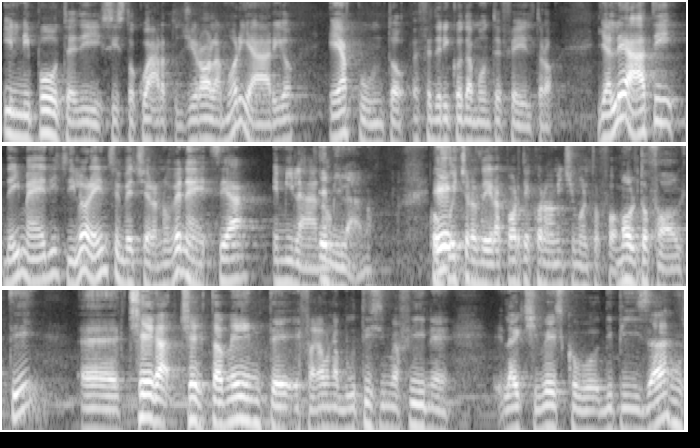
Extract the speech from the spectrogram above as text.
il nipote di Sisto IV, Girolamo Moriario, e appunto Federico da Montefeltro. Gli alleati dei medici di Lorenzo invece erano Venezia e Milano, E Milano. con E- cui c'erano dei rapporti economici molto forti. molto forti. Eh, c'era certamente, e farà una bruttissima fine, l'arcivescovo di Pisa, Un-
